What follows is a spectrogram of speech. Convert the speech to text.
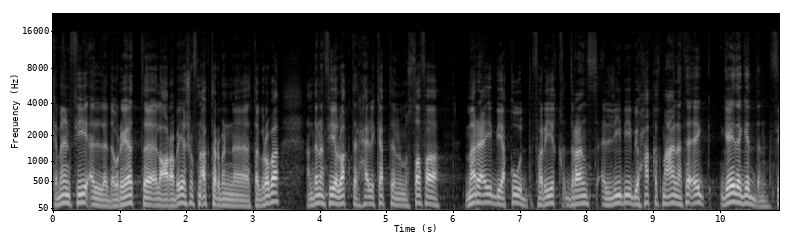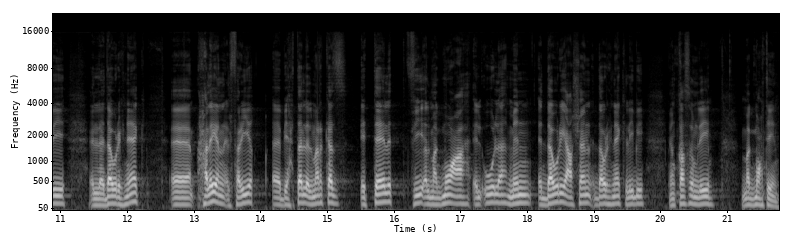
كمان في الدوريات العربية. شفنا أكتر من تجربة. عندنا في الوقت الحالي كابتن مصطفى مرعي بيقود فريق درانس الليبي بيحقق معاه نتائج جيدة جدا في الدوري هناك. آه، حاليا الفريق آه، بيحتل المركز الثالث في المجموعة الأولى من الدوري عشان الدوري هناك الليبي بينقسم لمجموعتين.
